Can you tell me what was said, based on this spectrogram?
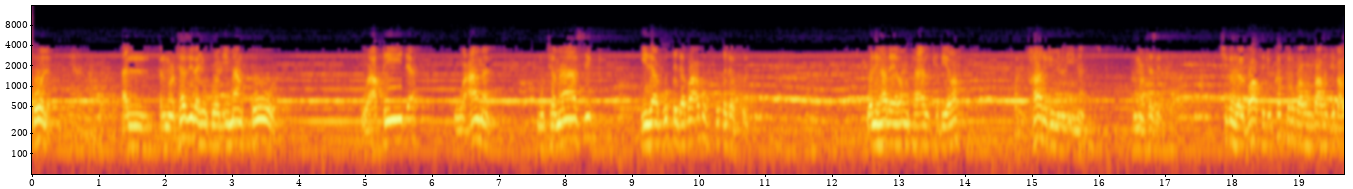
قول المعتزلة يقول الإيمان قول وعقيدة وعمل. متماسك إذا فقد بعضه فقد الكل. ولهذا يرون تعالى الكبيرة خارج من الإيمان المعتزلة. شبه الباطل يكفر بعضهم بعضا في بعض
